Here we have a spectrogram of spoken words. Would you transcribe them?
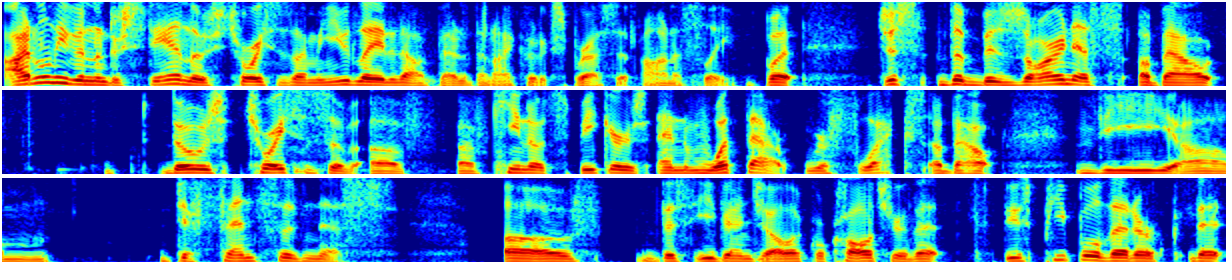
I don't even understand those choices. I mean, you laid it out better than I could express it, honestly. But just the bizarreness about those choices of, of, of keynote speakers and what that reflects about the um, defensiveness of this evangelical culture that these people that are that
